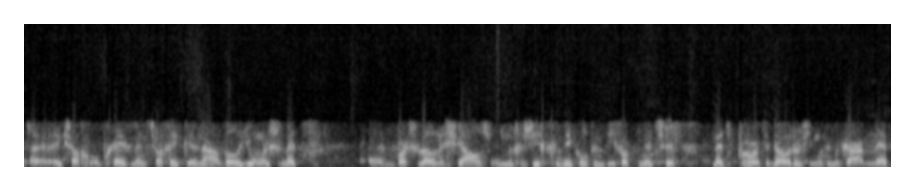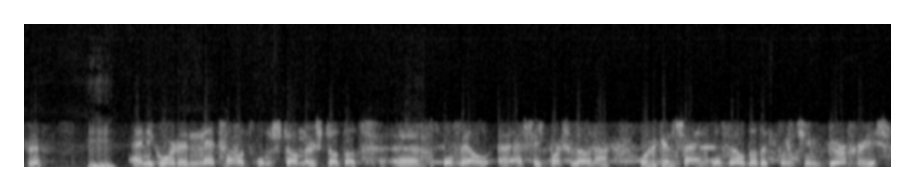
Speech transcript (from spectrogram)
eh, ik zag op een gegeven moment zag ik een aantal jongens met eh, Barcelona-sjaals om hun gezicht gewikkeld en bivakmutsen met ploertedoders iemand in elkaar meppen. En ik hoorde net van wat omstanders dat dat eh, ofwel eh, FC Barcelona hooligans zijn, ofwel dat het politie een burger is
